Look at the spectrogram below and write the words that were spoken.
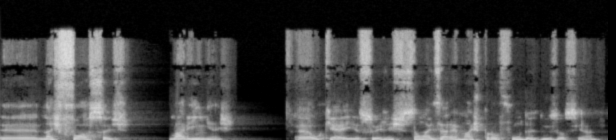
é, nas fossas marinhas. É, o que é isso? Eles são as áreas mais profundas dos oceanos.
